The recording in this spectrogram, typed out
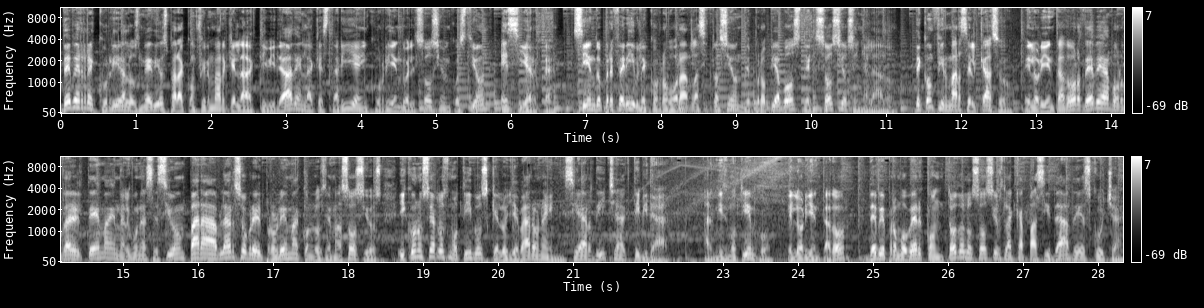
debe recurrir a los medios para confirmar que la actividad en la que estaría incurriendo el socio en cuestión es cierta, siendo preferible corroborar la situación de propia voz del socio señalado. De confirmarse el caso, el orientador debe abordar el tema en alguna sesión para hablar sobre el problema con los demás socios y conocer los motivos que lo llevaron a iniciar dicha actividad. Al mismo tiempo, el orientador debe promover con todos los socios la capacidad de escucha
